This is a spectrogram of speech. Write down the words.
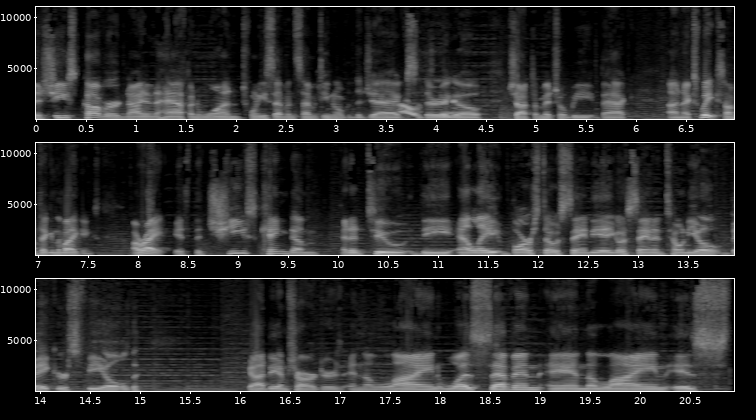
the Chiefs covered nine and a half and won 27-17 over the Jags. So there you go. Shot to Mitch will be back uh, next week. So I'm taking the Vikings. All right, it's the Chiefs Kingdom headed to the LA Barstow, San Diego, San Antonio, Bakersfield goddamn Chargers. And the line was seven, and the line is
